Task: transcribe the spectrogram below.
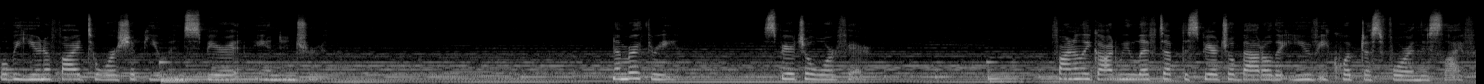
will be unified to worship you in spirit and in truth. Number three, spiritual warfare. Finally, God, we lift up the spiritual battle that you've equipped us for in this life.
